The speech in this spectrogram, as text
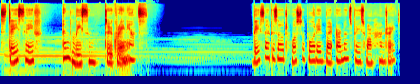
Stay safe and listen to Ukrainians. This episode was supported by Urban Space 100.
